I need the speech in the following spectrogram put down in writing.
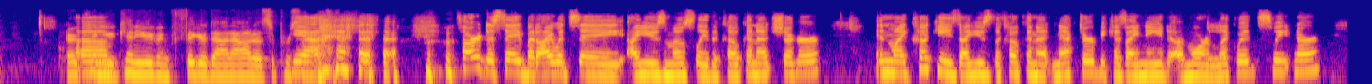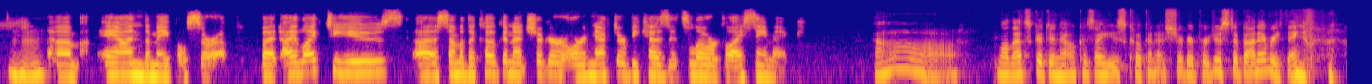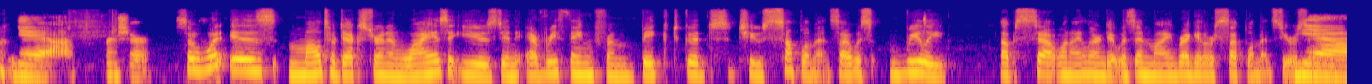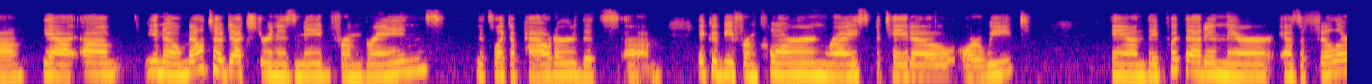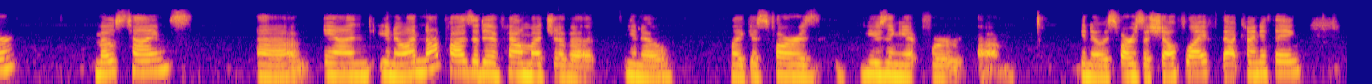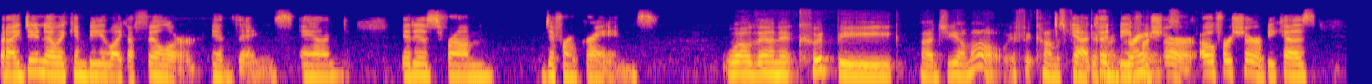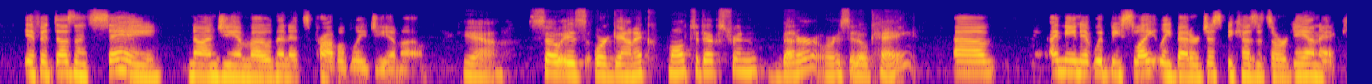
can um, you can you even figure that out as a percentage? Yeah, it's hard to say, but I would say I use mostly the coconut sugar. In my cookies, I use the coconut nectar because I need a more liquid sweetener mm-hmm. um, and the maple syrup. But I like to use uh, some of the coconut sugar or nectar because it's lower glycemic. Oh, well, that's good to know because I use coconut sugar for just about everything. yeah, for sure. So, what is maltodextrin and why is it used in everything from baked goods to supplements? I was really upset when I learned it was in my regular supplements years yeah, ago. Yeah, yeah. Um, you know, maltodextrin is made from grains. It's like a powder that's, um, it could be from corn, rice, potato, or wheat. And they put that in there as a filler most times. Uh, and, you know, I'm not positive how much of a you know, like as far as using it for, um, you know, as far as the shelf life, that kind of thing. But I do know it can be like a filler in things, and it is from different grains. Well, then it could be a GMO if it comes from yeah, it different could be grains. for sure. Oh, for sure, because if it doesn't say non-GMO, then it's probably GMO. Yeah. So is organic maltodextrin better, or is it okay? Um, I mean, it would be slightly better just because it's organic,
